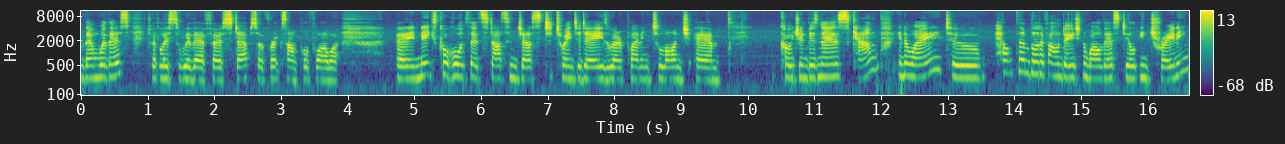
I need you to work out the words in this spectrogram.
them with this, to at least with their first step. So, for example, for our a next cohort that starts in just 20 days. We're planning to launch a coach and business camp in a way to help them build a foundation while they're still in training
